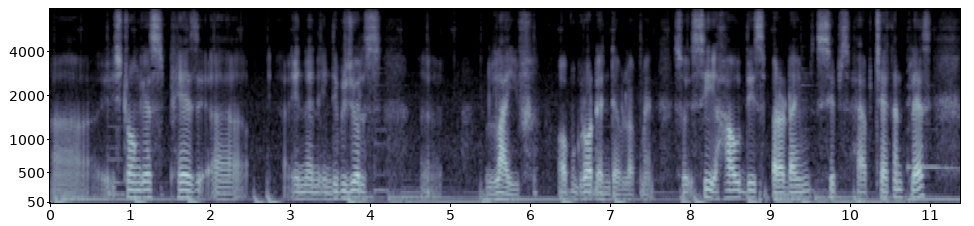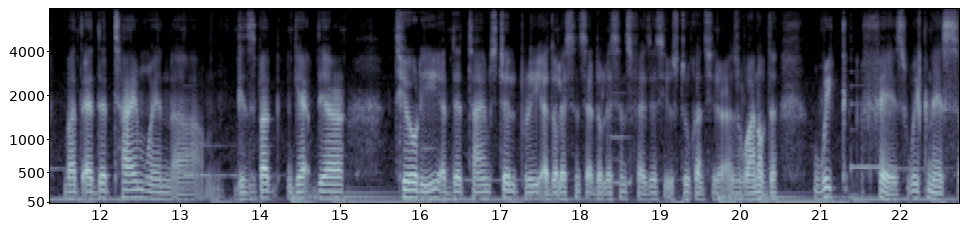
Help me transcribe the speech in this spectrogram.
uh, strongest phase uh, in an individual's uh, life of growth and development. So see how these paradigm shifts have taken place. But at that time when um, ginzberg gave their theory at that time still pre-adolescence adolescence phases used to consider as one of the weak phase weakness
